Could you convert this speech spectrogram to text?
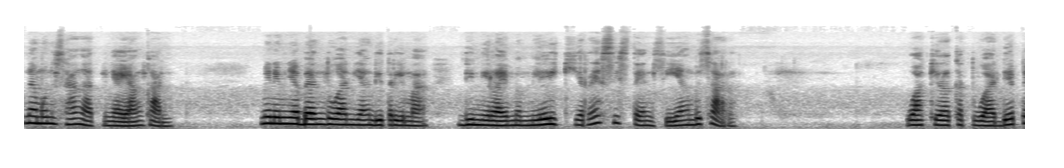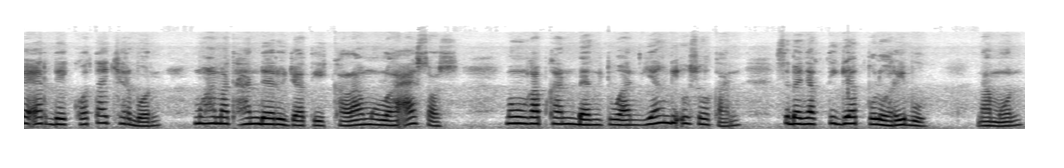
namun sangat menyayangkan. Minimnya bantuan yang diterima dinilai memiliki resistensi yang besar. Wakil Ketua DPRD Kota Cirebon, Muhammad Handarujati Kalamullah Esos, mengungkapkan bantuan yang diusulkan sebanyak 30 ribu namun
